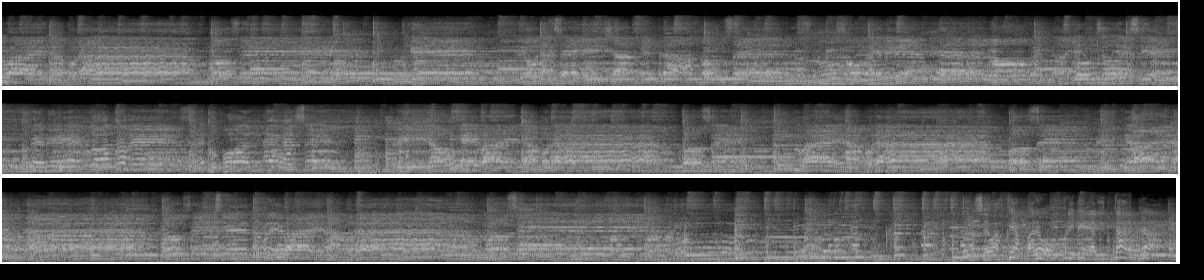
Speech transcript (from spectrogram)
va enamorándose. ¿Quién vio la semilla que trajo tu ser? Sobreviviente del 98 y el 100. viendo a través de tu puerta cancel preparó primera guitarra.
